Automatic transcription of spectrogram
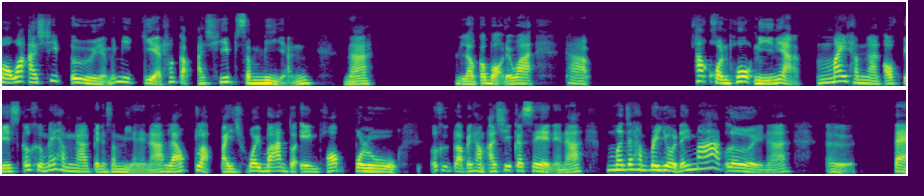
มองว่าอาชีพอื่นเนี่ยไม่มีเกียรติเท่ากับอาชีพเสมียนนะแล้วก็บอกได้ว่าถ้าถ้าคนพวกนี้เนี่ยไม่ทำงานออฟฟิศก็คือไม่ทำงานเป็นเสมียนเนี่ยนะแล้วกลับไปช่วยบ้านตัวเองเพาะปลูก ก็คือกลับไปทำอาชีพเกษตรเนี่ยนะมันจะทำประโยชน์ได้มากเลยนะเออ แต่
